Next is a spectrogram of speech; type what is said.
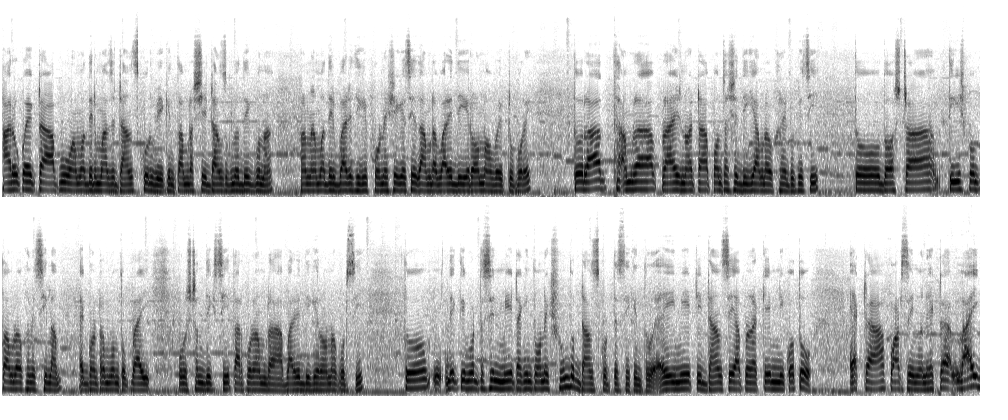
আরও কয়েকটা আপু আমাদের মাঝে ডান্স করবে, কিন্তু আমরা সেই ডান্সগুলো দেখব না। কারণ আমাদের বাড়ি থেকে ফোন এসে গেছে আমরা বাড়ির দিকে রওনা হব একটু পরে। তো রাত আমরা প্রায় নয়টা পঞ্চাশের দিকে আমরা ওখানে ঢুকেছি। তো দশটা তিরিশ পর্যন্ত আমরা ওখানে ছিলাম। এক ঘণ্টার মতো প্রায় অনুষ্ঠান দেখছি, তারপর আমরা বাড়ির দিকে রওনা করছি। তো দেখতে পারতেছেন মেয়েটা কিন্তু অনেক সুন্দর ডান্স করতেছে কিন্তু। এই মেয়েটির ডান্সে আপনারা কেমনি কত একটা পারছে মানে একটা লাইক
